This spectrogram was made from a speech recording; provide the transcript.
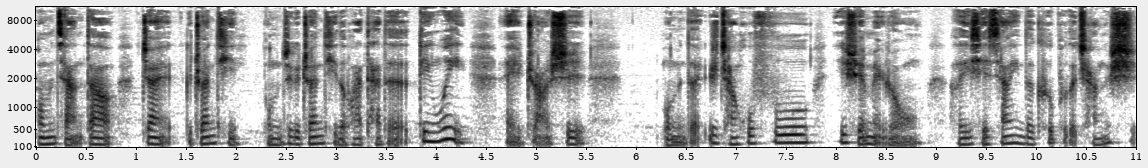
我们讲到这样一个专题，我们这个专题的话，它的定位，哎，主要是我们的日常护肤、医学美容和一些相应的科普的常识。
